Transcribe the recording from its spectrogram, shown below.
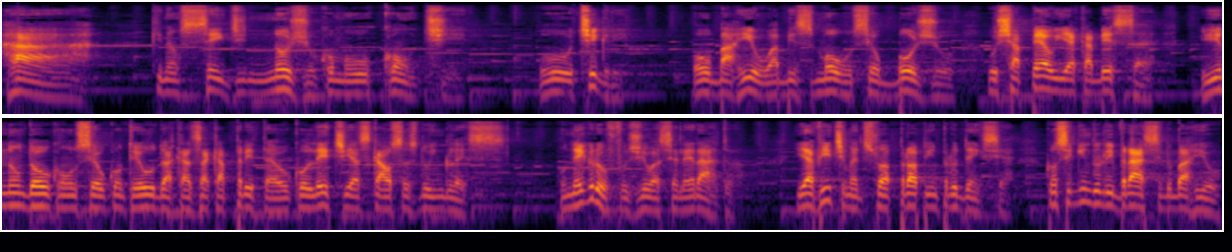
Ah! Que não sei de nojo como o conte. O tigre, ou barril, abismou o seu bojo, o chapéu e a cabeça, e inundou com o seu conteúdo a casaca preta, o colete e as calças do inglês. O negro fugiu acelerado, e a vítima de sua própria imprudência, conseguindo livrar-se do barril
